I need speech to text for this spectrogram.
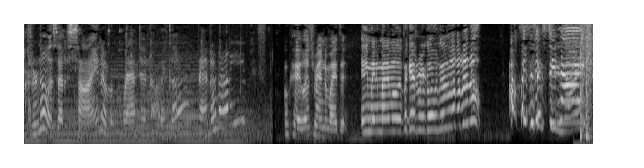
I don't know, is that a sign of randonautica? Randonauti? Okay, let's randomize it. Any money, money, money, if I get to go. Oh, it's 69!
